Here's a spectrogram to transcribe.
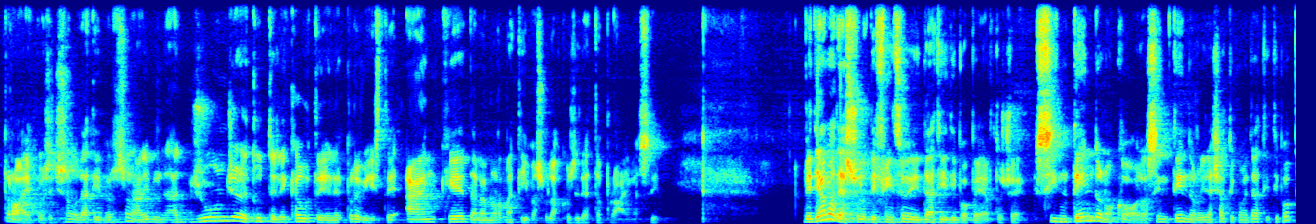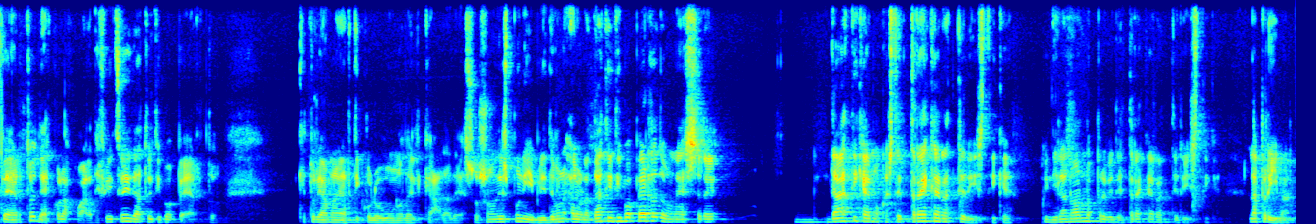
Però ecco, se ci sono dati personali bisogna aggiungere tutte le cautele previste anche dalla normativa sulla cosiddetta privacy. Vediamo adesso la definizione di dati di tipo aperto, cioè si intendono cosa? Si intendono rilasciati come dati di tipo aperto ed eccola qua, la definizione di dati di tipo aperto, che troviamo nell'articolo 1 del CAD adesso. Sono disponibili, devono, allora dati di tipo aperto devono essere dati che hanno queste tre caratteristiche, quindi la norma prevede tre caratteristiche. La prima,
